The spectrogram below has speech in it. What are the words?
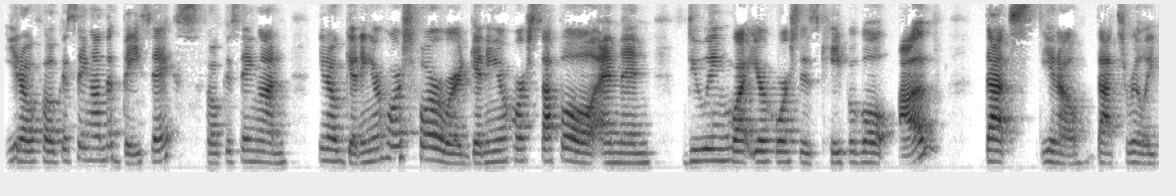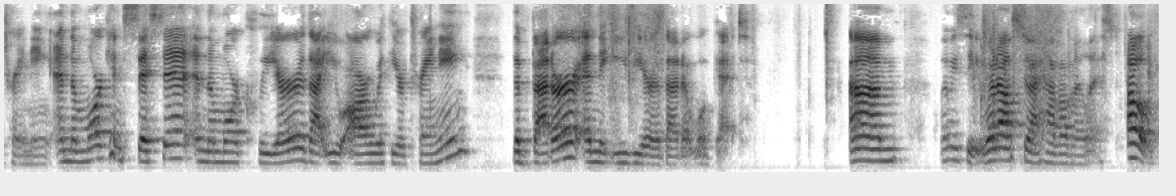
you know, focusing on the basics, focusing on you know, getting your horse forward, getting your horse supple, and then doing what your horse is capable of. That's, you know, that's really training. And the more consistent and the more clear that you are with your training, the better and the easier that it will get. Um, let me see. What else do I have on my list? Oh,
